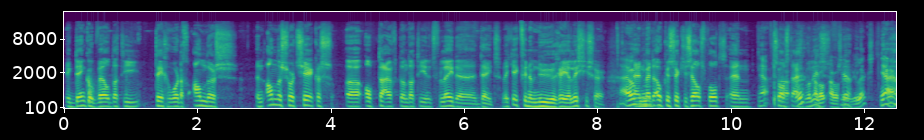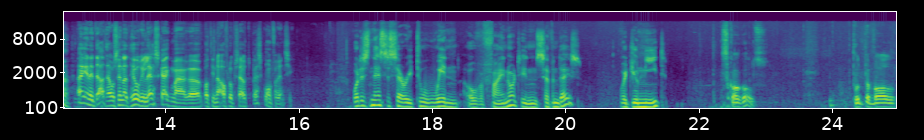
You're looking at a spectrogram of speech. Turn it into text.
ik denk ook wel dat hij tegenwoordig anders, een ander soort circus eh, optuigt... dan dat hij in het verleden deed. Weet je, ik vind hem nu realistischer. Ja, en met ook een stukje zelfspot en Ja. zoals het eigenlijk Hij wel is. hij was Ja. heel relaxed. Ja, Ja. ja, inderdaad. Hij was inderdaad heel relaxed. Kijk maar eh, wat hij na afloop zei op de persconferentie. What is necessary to win over Feyenoord in seven days? What you need? score goals. Put the ball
